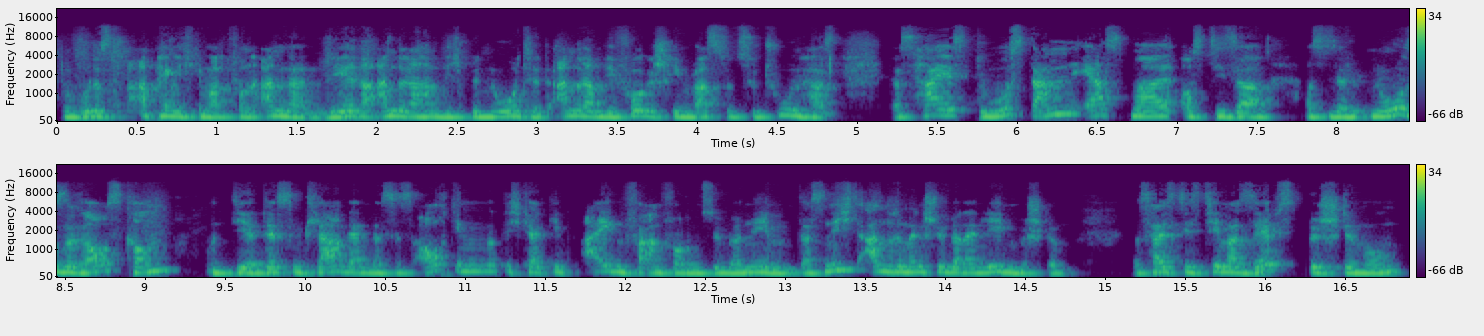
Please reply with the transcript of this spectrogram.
du wurdest abhängig gemacht von anderen, Lehrer, andere haben dich benotet, andere haben dir vorgeschrieben, was du zu tun hast. Das heißt, du musst dann erstmal aus dieser, aus dieser Hypnose rauskommen und dir dessen klar werden, dass es auch die Möglichkeit gibt, Eigenverantwortung zu übernehmen, dass nicht andere Menschen über dein Leben bestimmen. Das heißt, dieses Thema Selbstbestimmung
